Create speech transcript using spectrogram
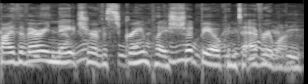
by the very nature of a screenplay, should be open to everyone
